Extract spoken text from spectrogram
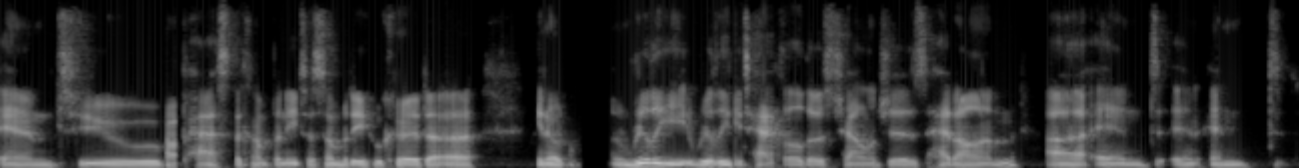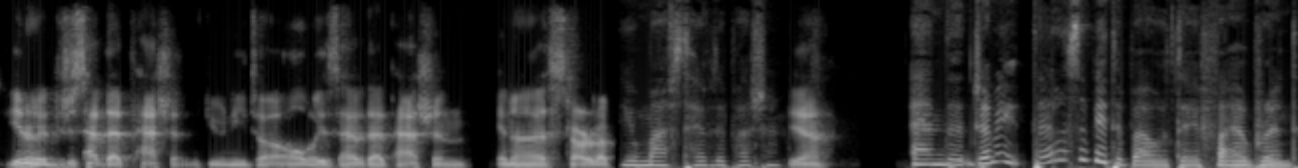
and to pass the company to somebody who could, uh, you know, really, really tackle those challenges head on, uh, and and and you know, just have that passion. You need to always have that passion in a startup. You must have the passion. Yeah. And uh, Jeremy, tell us a bit about uh, Firebrand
